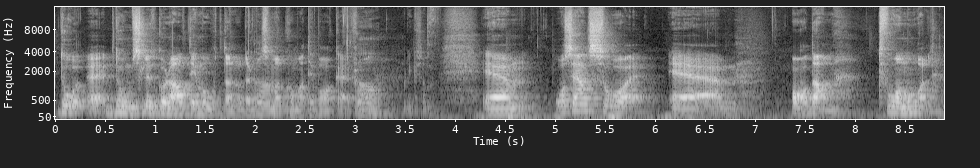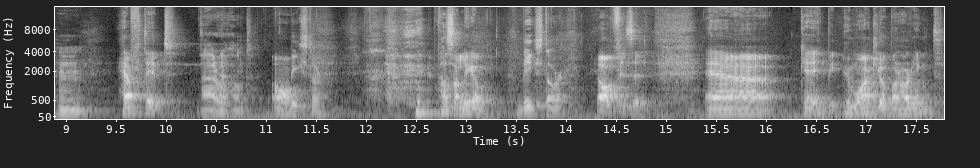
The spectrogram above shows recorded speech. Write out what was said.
då, eh, domslut går alltid emot den och det måste ja. man komma tillbaka ifrån. Ja. Liksom. Ehm, och sen så... Ehm, Adam, två mål. Mm. Häftigt. Nej, det var skönt. Ja. Big star. Vad sa Leo? Big star. Ja, precis. Eh, Okej, okay. hur många klubbar har ringt?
